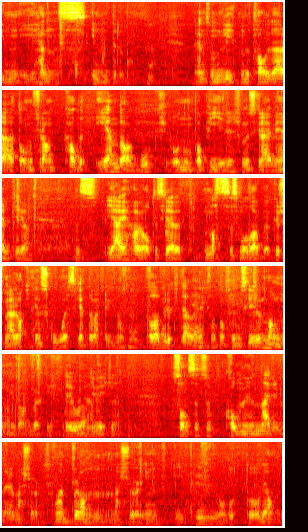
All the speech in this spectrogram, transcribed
inn i hennes indre. da. En sånn liten detalj der er at Anne Frank hadde én dagbok og noen papirer som hun skrev i hele tida. Mens jeg har jo alltid skrevet masse små dagbøker som jeg har lagt i en skoeske etter hvert. ikke sant? Og da brukte jeg det. ikke sant? At hun skriver mange dagbøker. Det gjorde hun ikke i virkeligheten. Sånn sett så kommer hun nærmere meg sjøl. Så kan jeg blande meg sjøl inn i Pu og Otto og de andre.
